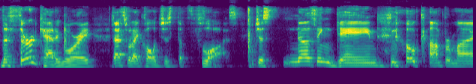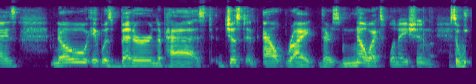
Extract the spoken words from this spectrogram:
The third category, that's what I call just the flaws. Just nothing gained, no compromise, no, it was better in the past, just an outright, there's no explanation. So we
